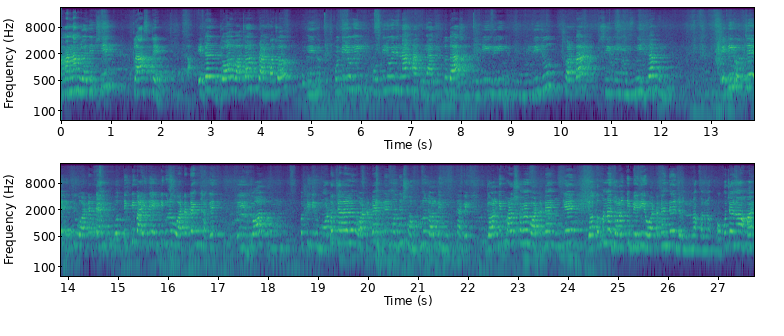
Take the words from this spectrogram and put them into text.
আমার নাম জয়দীপ শীল ক্লাস টেন এটা জল বাঁচান প্রাণ বাঁচাও। প্রতিযোগী, প্রতিযোগীদের নাম আদিত্য দাস রিজু সরকার স্নিগ্ধা কুণ্ডু। এটি হচ্ছে একটি ওয়াটার ট্যাঙ্ক প্রত্যেকটি বাড়িতে একটি করে ওয়াটার ট্যাঙ্ক থাকে। এই জল প্রত্যেকটি মোটর চালালে ওয়াটার ট্যাঙ্কের মধ্যে সম্পূর্ণ জলটি ভর্তি থাকে। জলটি ভরার সময় ওয়াটার ট্যাঙ্কে যতক্ষণ না জলটি বেরিয়ে ওয়াটার ট্যাঙ্ক থেকে অপচয় নেওয়া হয়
